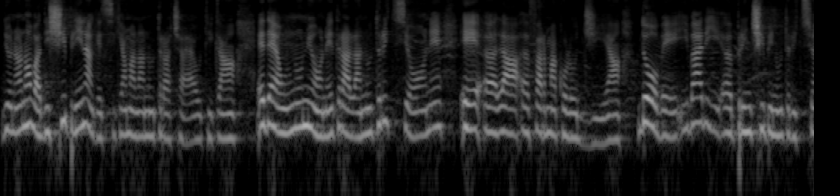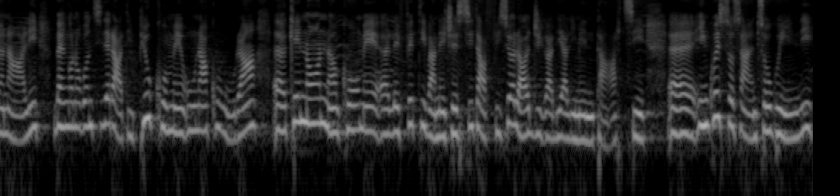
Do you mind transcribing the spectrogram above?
di una nuova disciplina che si chiama la nutraceutica ed è un'unione tra la nutrizione e eh, la eh, farmacologia, dove i vari eh, principi nutrizionali vengono considerati più come una cura eh, che non come eh, l'effettiva necessità fisiologica di alimentarsi. in questo senso quindi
